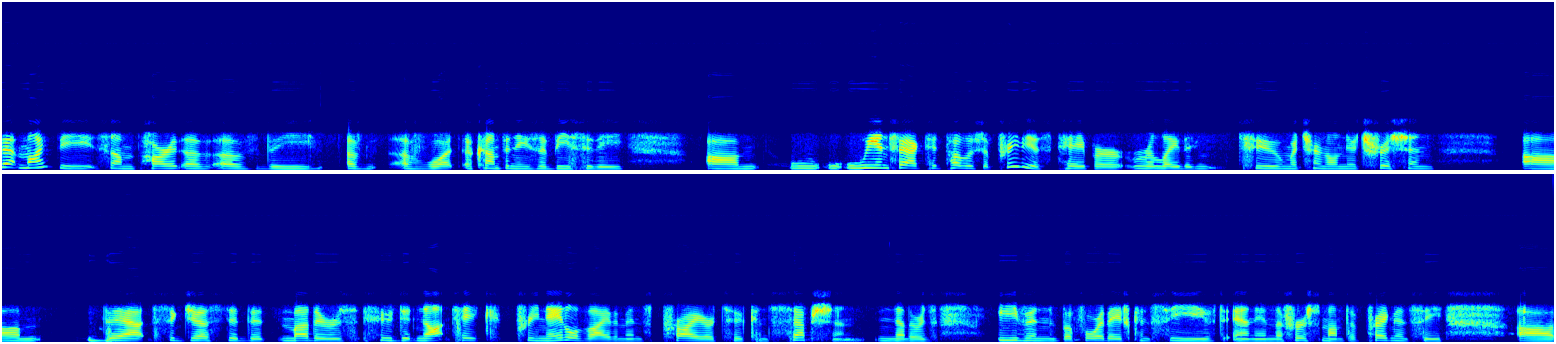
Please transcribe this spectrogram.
that might be some part of, of the of of what accompanies obesity. Um, we, in fact, had published a previous paper relating to maternal nutrition um, that suggested that mothers who did not take prenatal vitamins prior to conception, in other words, even before they've conceived and in the first month of pregnancy, uh,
